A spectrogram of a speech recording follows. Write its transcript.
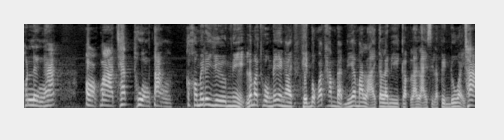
คนหนึ่งฮะ ออกมาแชททวงตังค์ ก็เขาไม่ได้ยืมนี่ แล้วมาทวงได้ยังไง เห็นบอกว่าทำแบบนี้มาหลายกรณีกับหลาย ๆ ศิลปินด้วย ใช่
